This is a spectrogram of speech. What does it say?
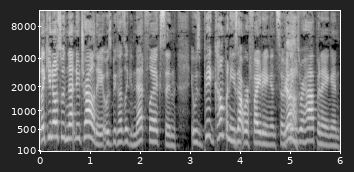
like you notice with net neutrality, it was because like Netflix and it was big companies that were fighting, and so Yeah. things were happening. And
